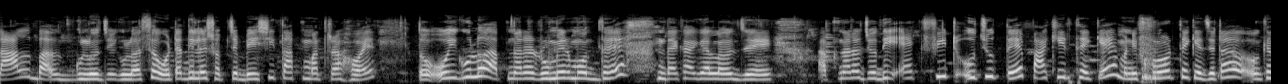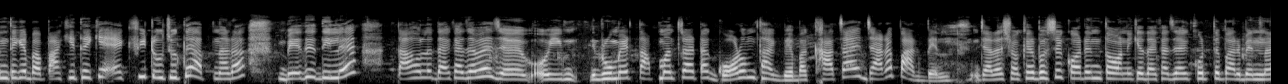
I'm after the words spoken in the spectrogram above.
লাল বাল্বগুলো যেগুলো আছে ওটা দিলে সবচেয়ে বেশি তাপমাত্রা হয়। তো ওইগুলো আপনারা রুমের মধ্যে দেখা গেল যে আপনারা যদি এক ফিট উঁচুতে পাখির থেকে মানে ফ্লোর থেকে যেটা ওখান থেকে বা পাখি থেকে এক ফিট উঁচুতে আপনারা বেঁধে দিলে তাহলে দেখা যাবে যে ওই রুমের তাপমাত্রাটা গরম থাকবে বা খাঁচায় যারা পারবেন, যারা শখের বসে করেন তো অনেকে দেখা যায় করতে পারবেন না,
